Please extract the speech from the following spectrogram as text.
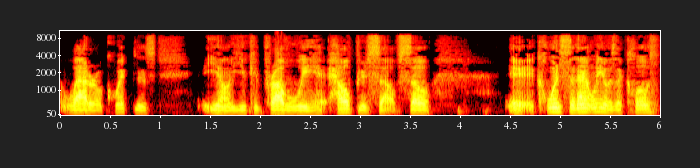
lateral quickness, you know, you could probably help yourself. So it, coincidentally, it was a close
